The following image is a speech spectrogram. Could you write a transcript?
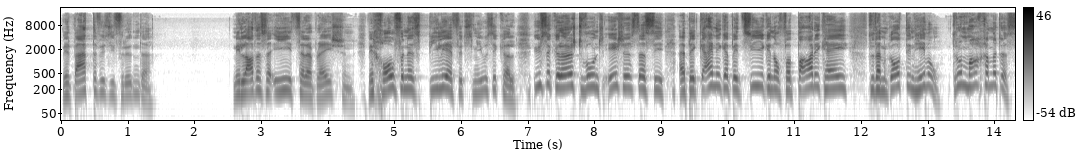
Wir beten für unsere Freunde. Wir laden sie ein in Celebration. Wir kaufen ein Billett für das Musical. Unser grösster Wunsch ist es, dass sie eine Begegnung, eine Beziehung, eine Offenbarung haben zu dem Gott im Himmel. Darum machen wir das.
